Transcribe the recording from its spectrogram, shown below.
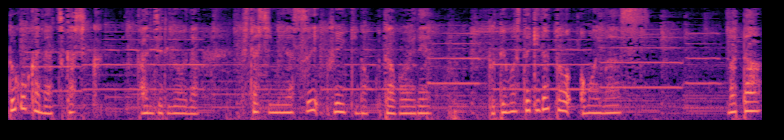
どこか懐かしく感じるような親しみやすい雰囲気の歌声でとても素敵だと思います。また、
